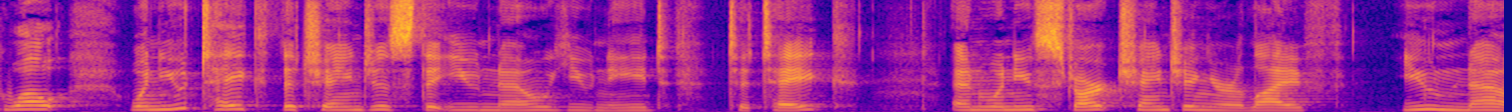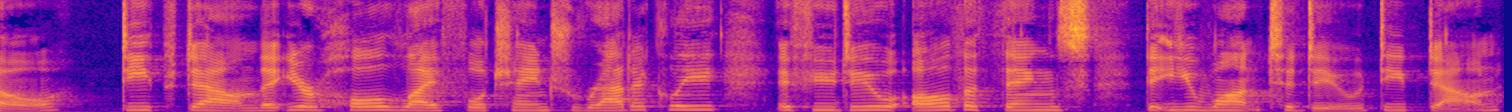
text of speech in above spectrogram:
Well, when you take the changes that you know you need to take, and when you start changing your life, you know deep down that your whole life will change radically if you do all the things that you want to do deep down.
